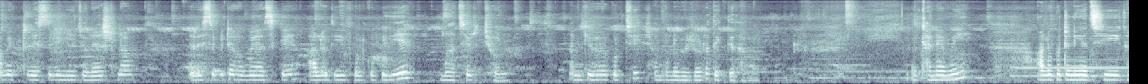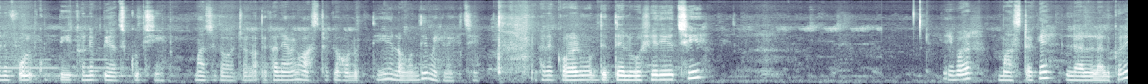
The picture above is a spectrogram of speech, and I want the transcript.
আমি একটা রেসিপি নিয়ে চলে আসলাম। রেসিপিটা হবে আজকে আলু দিয়ে ফুলকপি দিয়ে মাছের ঝোল। আমি কীভাবে করছি সম্পূর্ণ ভিডিওটা দেখতে থাকুন। এখানে আমি আলু কেটে নিয়েছি, এখানে ফুলকপি, এখানে পেঁয়াজ কুচি মাছে দেওয়ার জন্য। এখানে আমি মাছটাকে হলুদ দিয়ে, লবণ দিয়ে মেখে রেখেছি। এখানে কড়াইয়ের মধ্যে তেল বসিয়ে দিয়েছি। এবার মাছটাকে লাল লাল করে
